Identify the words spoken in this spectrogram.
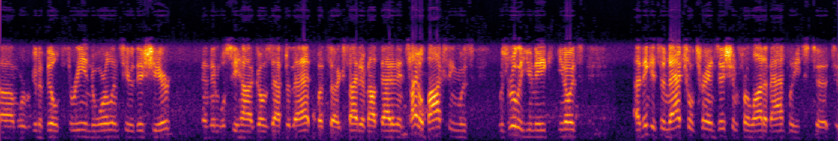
Um, we're going to build three in New Orleans here this year, and then we'll see how it goes after that. But uh, excited about that. And then title boxing was was really unique. You know, it's I think it's a natural transition for a lot of athletes to to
